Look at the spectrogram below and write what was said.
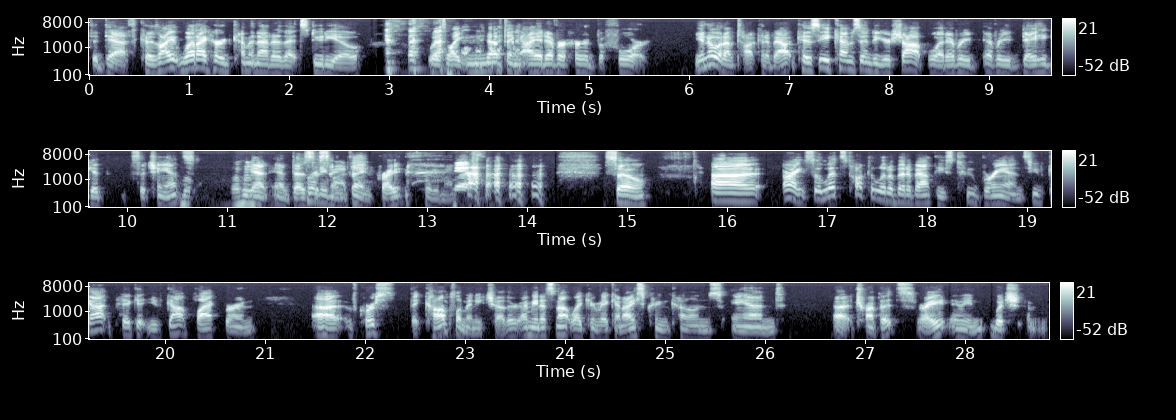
to death because I, what I heard coming out of that studio was like nothing I had ever heard before. You know what I'm talking about? Because he comes into your shop, what every every day he gets a chance Mhm. and, and does Pretty the same much. thing, right? Pretty much. Yes. so, uh, all right. So let's talk a little bit about these two brands. You've got Pickett, you've got Blackburn. Uh, of course, they complement each other. I mean, it's not like you're making ice cream cones and uh, trumpets, right? I mean, which um,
